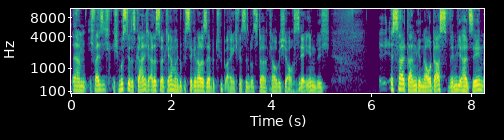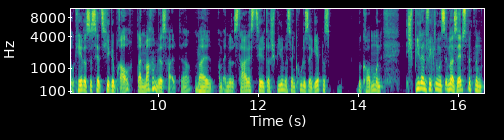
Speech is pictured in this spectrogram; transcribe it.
Ähm, ich weiß, ich, ich muss dir das gar nicht alles so erklären, weil du bist ja genau derselbe Typ eigentlich. Wir sind uns da, glaube ich, ja auch sehr ähnlich. Ist halt dann genau das, wenn wir halt sehen, okay, das ist jetzt hier gebraucht, dann machen wir es halt, ja. Mhm. Weil am Ende des Tages zählt das Spiel, dass wir ein cooles Ergebnis bekommen. Und Spielentwicklung ist immer, selbst mit einem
